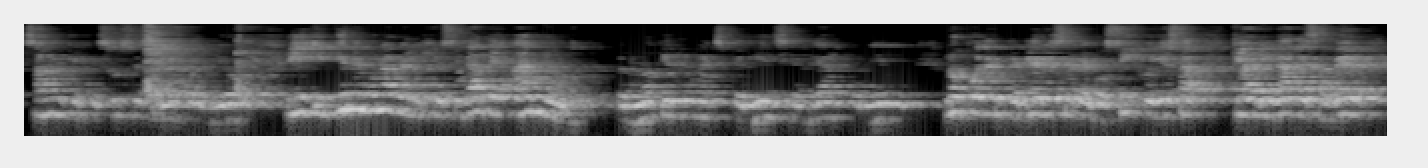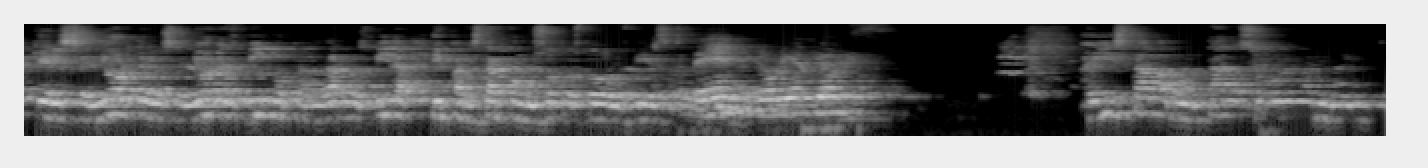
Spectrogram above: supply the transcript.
saben que Jesús es el Hijo de Dios y, tienen una religiosidad de años, pero no tienen una experiencia real con Él. No pueden tener ese regocijo y esa claridad de saber que el Señor de los señores vino para darnos vida y para estar con nosotros todos los días. Amén, gloria a Dios. Ahí estaba montado sobre un animalito,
